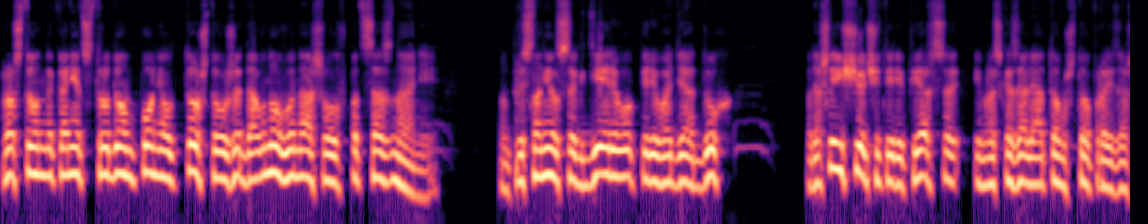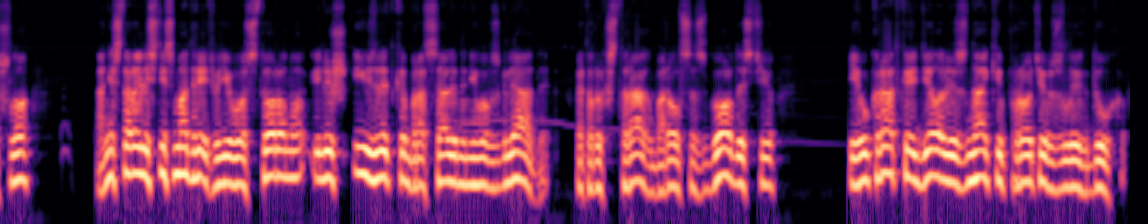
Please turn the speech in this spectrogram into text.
Просто он, наконец, с трудом понял то, что уже давно вынашивал в подсознании – он прислонился к дереву, переводя дух. Подошли еще четыре перса, им рассказали о том, что произошло. Они старались не смотреть в его сторону и лишь изредка бросали на него взгляды, в которых страх боролся с гордостью, и украдкой делали знаки против злых духов.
